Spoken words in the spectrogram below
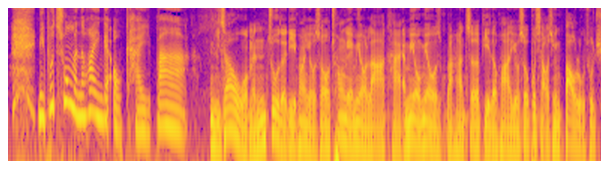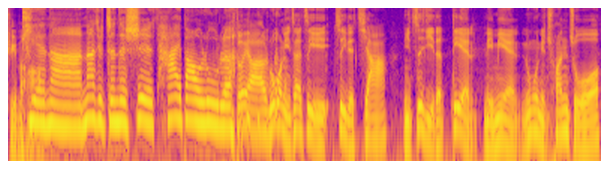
你不出门的话应该 OK 吧？你知道我们住的地方有时候窗帘没有拉开，没有没有把它遮蔽的话，有时候不小心暴露出去嘛。天哪，那就真的是太暴露了。对啊，如果你在自己自己的家、你自己的店里面，如果你穿着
